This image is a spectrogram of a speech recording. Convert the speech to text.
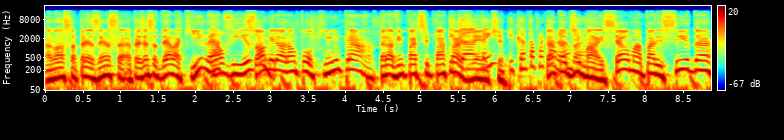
a nossa presença, a presença dela aqui, né? É ao vivo. Só melhorar um pouquinho pra, pra ela vir participar com E a canta, hein? gente. E canta pra Canta caramba. demais. Selma Aparecida,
